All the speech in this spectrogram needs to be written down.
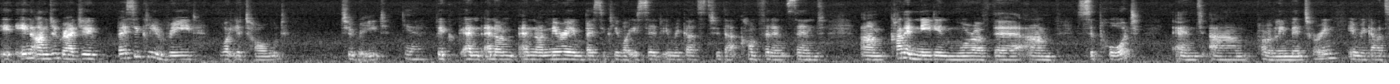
in undergrad you basically read what you're told to read. Yeah. And and I'm and I'm mirroring basically what you said in regards to that confidence and um, kind of needing more of the um, support and um, probably mentoring in regards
